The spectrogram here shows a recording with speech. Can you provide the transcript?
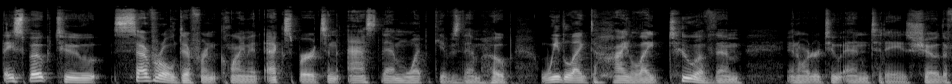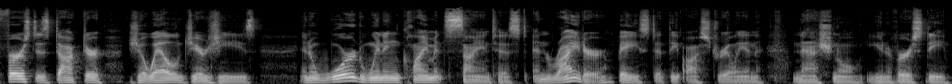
They spoke to several different climate experts and asked them what gives them hope. We'd like to highlight two of them in order to end today's show. The first is Dr. Joël Gergis, an award winning climate scientist and writer based at the Australian National University.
